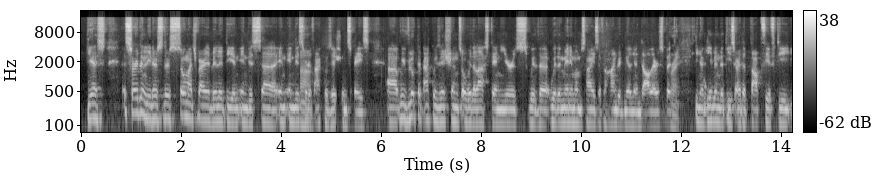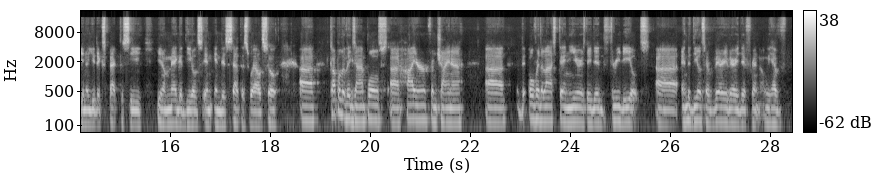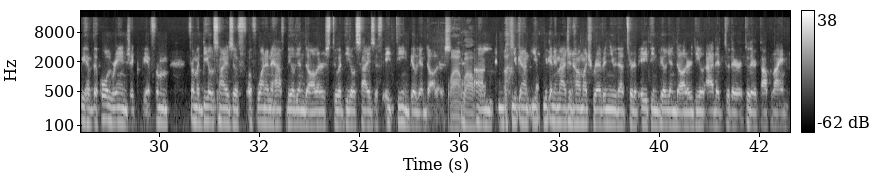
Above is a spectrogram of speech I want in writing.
Yes, certainly. There's there's so much variability in in this uh, in in this uh-huh. sort of acquisition space. Uh, we've looked at acquisitions over the last ten years with a with a minimum size of hundred million dollars. But right. you know, given that these are the top fifty, you know, you'd expect to see you know mega deals in in this set as well. So, a uh, couple of examples: uh, Haier from China uh, over the last 10 years they did three deals uh, and the deals are very very different. We have we have the whole range from from a deal size of, of one and a half billion dollars to a deal size of 18 billion dollars. Wow. Wow. Um, you can you, you can imagine how much revenue that sort of 18 billion dollar deal added to their to their top line.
